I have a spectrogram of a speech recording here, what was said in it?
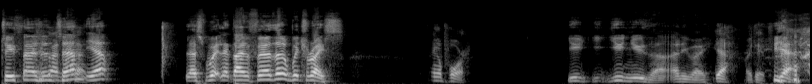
2010, 2010. Yep. Let's whittle it down further. Which race? Singapore. You you, you knew that anyway. Yeah, I did. Yeah.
